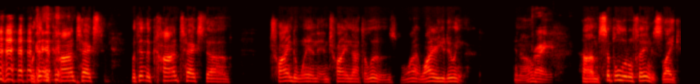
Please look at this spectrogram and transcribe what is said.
Within the context, within the context of trying to win and trying not to lose, why why are you doing that? You know? Right. um, simple little things like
